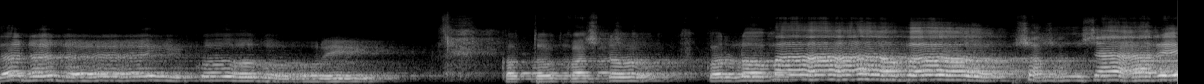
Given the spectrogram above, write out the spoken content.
জানা কবরে? কত কষ্ট করল মা সংসারে।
